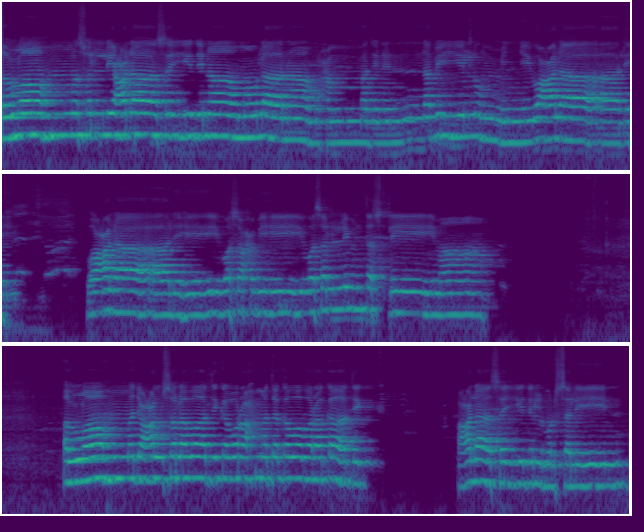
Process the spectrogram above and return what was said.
اللهم صل على سيدنا مولانا محمد النبي الأمي وعلى آله وعلى آله وصحبه وسلم تسليما. اللهم اجعل صلواتك ورحمتك وبركاتك على سيد المرسلين.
